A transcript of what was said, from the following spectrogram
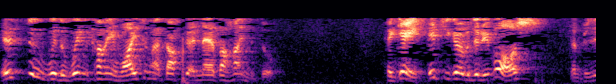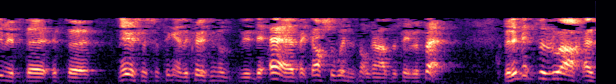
It's to do with the wind coming in. Why are you talking about Dafka and Ner behind the door? Again, if you go with the Rivosh, then presumably if the if the nearest is sitting in the closing of the, the air, the of wind is not going to have the same effect. But if it's the ruach, as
